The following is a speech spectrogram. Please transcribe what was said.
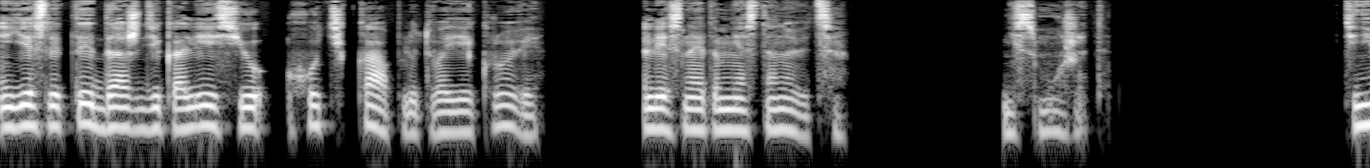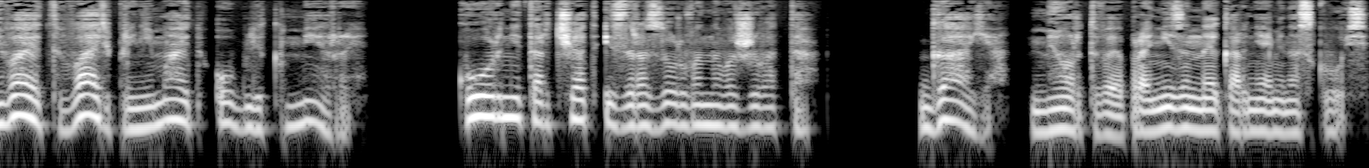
Если ты дашь диколесью хоть каплю твоей крови, лес на этом не остановится. Не сможет. Теневая тварь принимает облик меры. Корни торчат из разорванного живота. Гая, мертвая, пронизанная корнями насквозь.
